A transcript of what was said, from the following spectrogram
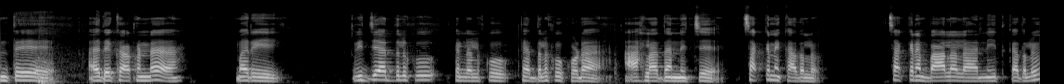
అంతే అదే కాకుండా మరి విద్యార్థులకు పిల్లలకు పెద్దలకు కూడా ఆహ్లాదాన్ని ఇచ్చే చక్కని కథలు చక్కని బాలల నీతి కథలు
